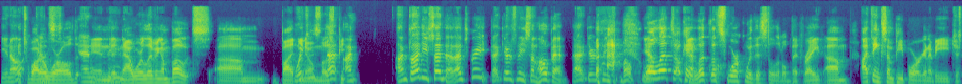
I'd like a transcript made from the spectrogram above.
you know, it's water and, world. And, and the, now we're living on boats. Um, but, you know, most people. I'm glad you said that. That's great. That gives me some hope, Ed. That gives me some hope. Yeah. well, let's okay. Yeah. Let's let's work with this a little bit, right? Um, I think some people are going to be just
